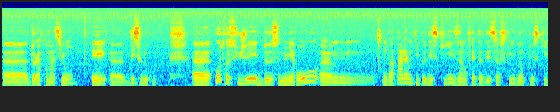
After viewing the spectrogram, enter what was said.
de la formation et euh, des sudoku. Euh, autre sujet de ce numéro, euh, on va parler un petit peu des skills, hein, en fait, des soft skills, donc tout ce qui est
